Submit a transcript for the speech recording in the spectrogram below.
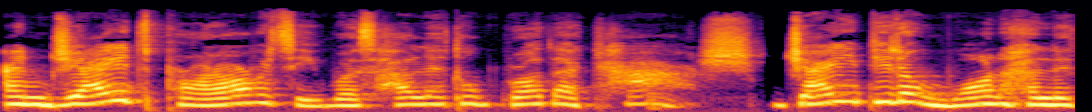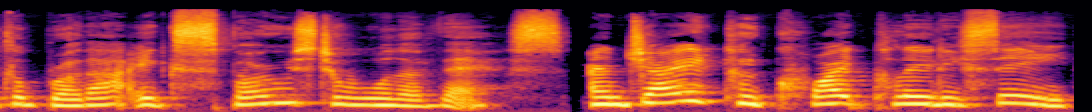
And Jade's priority was her little brother, Cash. Jade didn't want her little brother exposed to all of this. And Jade could quite clearly see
